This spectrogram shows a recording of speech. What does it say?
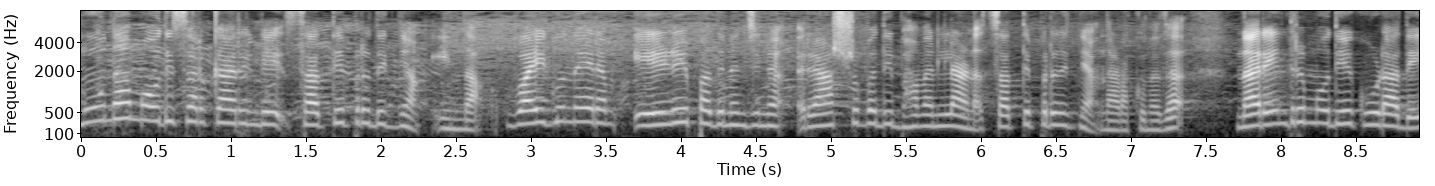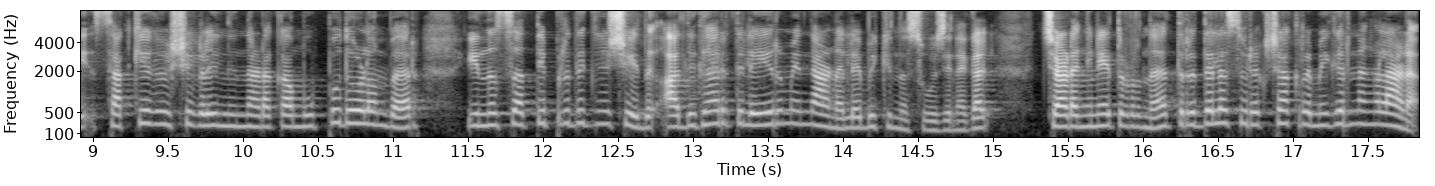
മൂന്നാം മോദി സർക്കാരിന്റെ സത്യപ്രതിജ്ഞ ഇന്ന്. വൈകുന്നേരം ഏഴ് പതിനഞ്ചിന് രാഷ്ട്രപതി ഭവനിലാണ് സത്യപ്രതിജ്ഞ നടക്കുന്നത്. നരേന്ദ്രമോദിയെ കൂടാതെ സഖ്യകക്ഷികളിൽ നിന്നടക്കം മുപ്പതോളം പേർ ഇന്ന് സത്യപ്രതിജ്ഞ ചെയ്ത് അധികാരത്തിലേറുമെന്നാണ് ലഭിക്കുന്ന സൂചനകൾ. ചടങ്ങിനെ തുടർന്ന് ത്രിതല സുരക്ഷാ ക്രമീകരണങ്ങളാണ്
